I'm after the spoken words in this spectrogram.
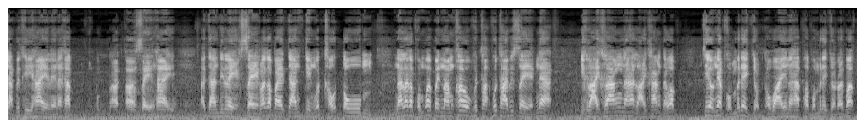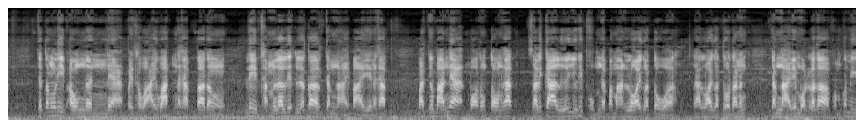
จัดพิธีให้เลยนะครับเสกให้ อาจารย์ดิเลกเสกแล้วก็ไปอาจารย์เก่งวัดเขาตูมนะแล้วก็ผมก็ไปนำเข้าพุทธพุทธาพิเศษเนี่ยอีกหลายครั้งนะฮะหลายครั้งแต่ว่าเที่ยวเนี่ยผมไม่ได้จดเอาไว้นะครับเพราะผมไม่ได้จดไว้เพราะจะต้องรีบเอาเงินเนี่ยไปถวายวัดนะครับ ก็ต้อง รีบทำแล้วแล้วก็จำหน่ายไปนะครับ ปัจจุบันเนี่ยบอกตรงๆนะครับสาริกาเหลืออยู่ที่ผมเนี่ยประมาณร้อยกว่าตัวนะร้อยกว่าตัวตอนนั้นจำหน่ายไปหมด แล้วก็ผมก็มี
